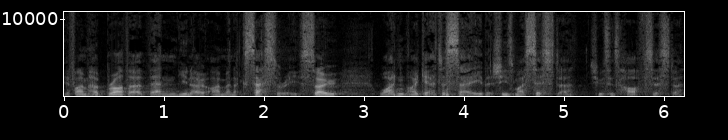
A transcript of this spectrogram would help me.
If I'm her brother, then, you know, I'm an accessory. So why didn't I get her to say that she's my sister? She was his half sister.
